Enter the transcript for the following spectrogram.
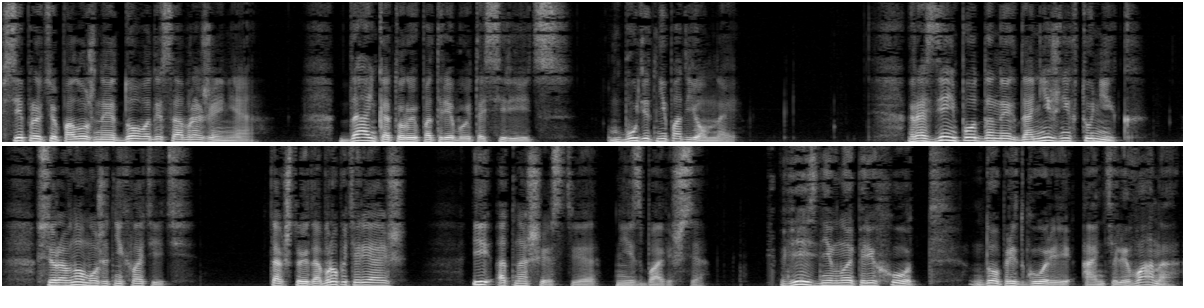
все противоположные доводы соображения. Дань, которую потребует ассириец, будет неподъемной. Раздень подданных до нижних туник все равно может не хватить. Так что и добро потеряешь, и от нашествия не избавишься. Весь дневной переход до предгорий Антиливана,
